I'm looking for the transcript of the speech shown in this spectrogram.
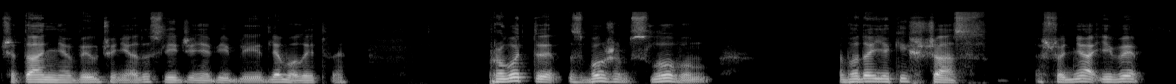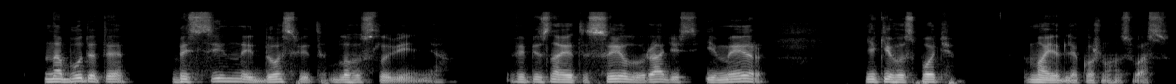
читання, вивчення, дослідження Біблії, для молитви. Проводьте з Божим Словом бодай якийсь час щодня, і ви набудете безцінний досвід благословіння. Ви пізнаєте силу, радість і мир, які Господь має для кожного з вас.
